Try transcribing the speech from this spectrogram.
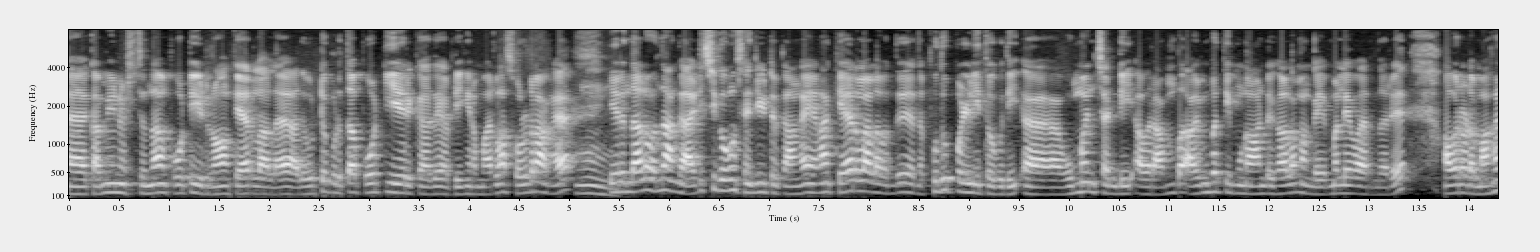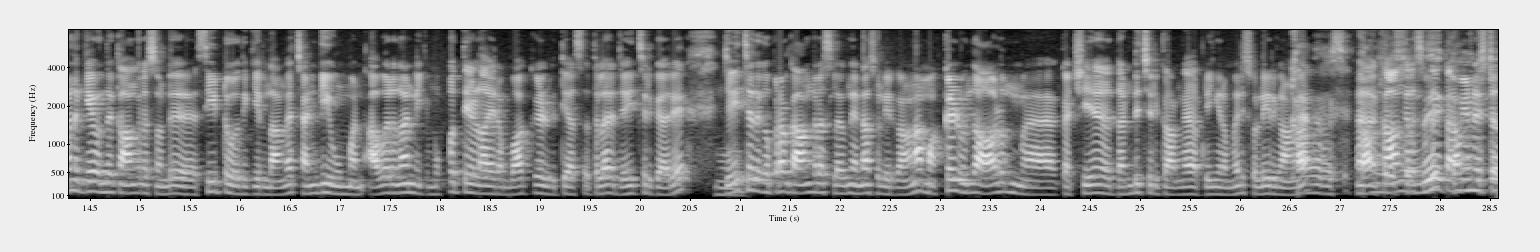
அஹ், கம்யூனிஸ்டும் தான் போட்டியிடுறோம் கேரளால. அது விட்டு கொடுத்தா போட்டியே இருக்காது அப்படிங்கிற மாதிரிலாம் சொல்றாங்க. இருந்தாலும் வந்து அங்க அடிச்சுக்கவும் செஞ்சுக்கிட்டு இருக்காங்க. ஏன்னா கேரளால வந்து அந்த புதுப்பள்ளி தொகுதி உம்மன் சண்டி அவர் ஐம்ப ஐம்பத்தி மூணு ஆண்டு காலம் அங்க எம்எல்ஏவா இருந்தாரு. அவரோட மகனுக்கே வந்து காங்கிரஸ் வந்து சீட்டு ஒதுக்கி இருந்தாங்க சண்டி உம்மன். அவர் தான் இன்னைக்கு முப்பத்தேழாயிரம் வாக்குகள் வித்தியாசத்துல ஜெயிச்சிருக்காரு. ஜெயிச்சதுக்கு அப்புறம் காங்கிரஸ்ல இருந்து என்ன சொல்லியிருக்காங்கன்னா மக்கள் வந்து ஆளும் கட்சியை தண்டிச்சிருக்காங்க அப்படிங்கிற மாதிரி சொல்லியிருக்காங்க. காங்கிரஸ் கம்யூனிஸ்ட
